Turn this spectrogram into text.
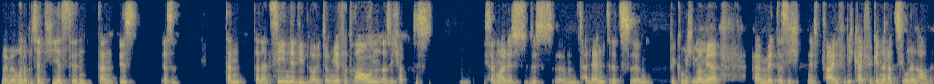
Wenn wir 100% hier sind, dann ist, also dann, dann erzählen dir die Leute und mir vertrauen. Also ich habe das, ich sag mal, das, das ähm, Talent, jetzt ähm, bekomme ich immer mehr äh, mit, dass ich eine Feinfühligkeit für Generationen habe.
